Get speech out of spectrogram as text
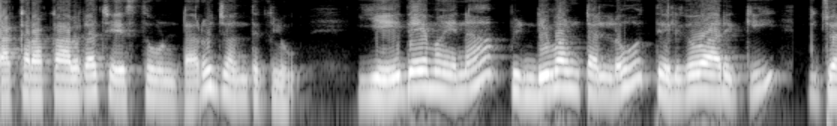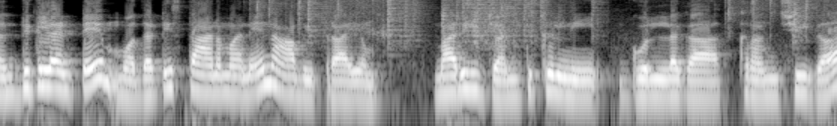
రకరకాలుగా చేస్తూ ఉంటారు జంతికలు. ఏదేమైనా పిండి వంటల్లో తెలుగువారికి జంతికలంటే మొదటి స్థానం అనే నా అభిప్రాయం. మరి జంతికల్ని గుల్లగా క్రంచీగా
